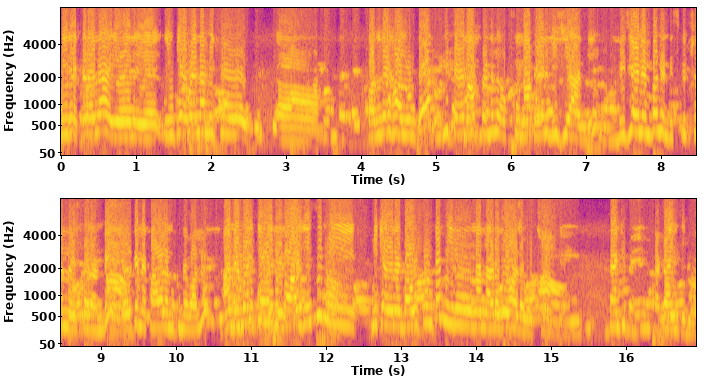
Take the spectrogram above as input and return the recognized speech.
మీరు ఎక్కడైనా ఏమైనా ఇంకేమైనా మీకు సందేహాలు ఉంటే. నా పేరు విజయ అండి. విజయ్ నెంబర్ నేను డిస్క్రిప్షన్లో ఇస్తానండి. ఎవరికైనా కావాలనుకునే వాళ్ళు ఆ నెంబర్కి మీరు కాల్ చేసి మీ మీకు ఏమైనా డౌట్ ఉంటే మీరు నన్ను అడగవచ్చు. థ్యాంక్ యూ థ్యాంక్ యూ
